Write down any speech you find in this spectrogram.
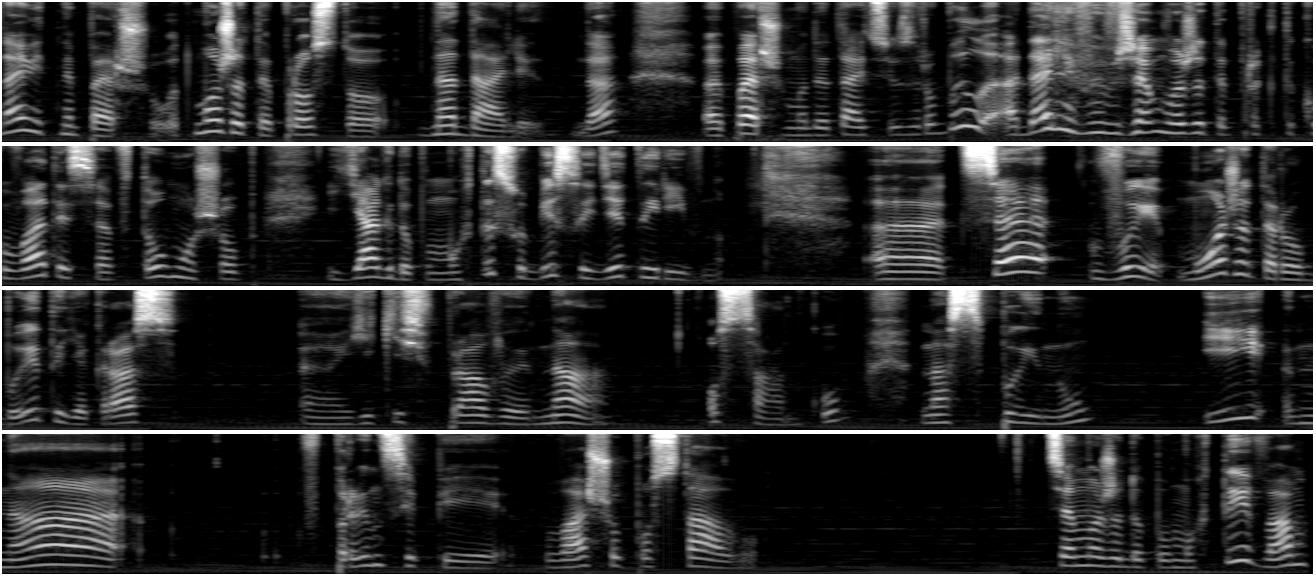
Навіть не першу, от можете просто надалі. Да? е, Першу медитацію зробили, а далі ви вже можете практикуватися в тому, щоб як допомогти собі сидіти рівно. Е, Це ви можете робити якраз е, якісь вправи на осанку, на спину і на, в принципі, вашу поставу. Це може допомогти вам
